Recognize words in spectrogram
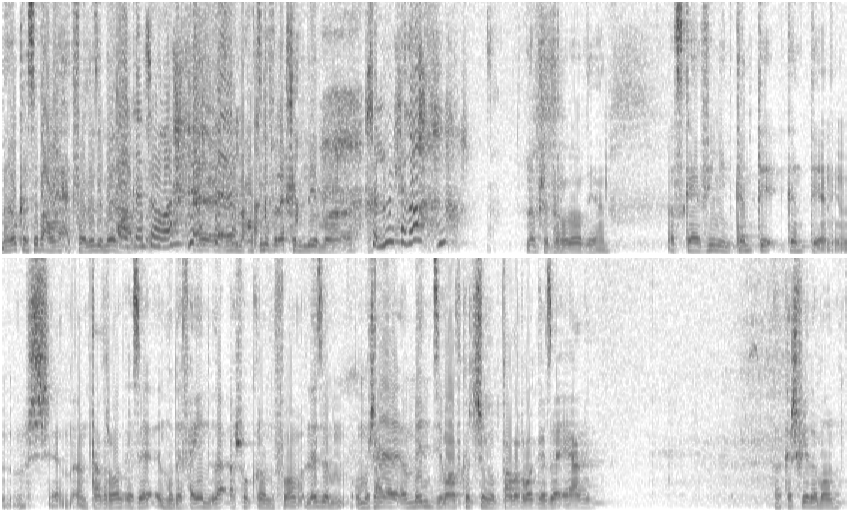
ما هو كان سبعة واحد فهو لازم يلعب. آه كان سبعة واحد. آه، إحنا حاطينه في الآخر ليه؟ ما خلوه ال 11 لا مش الدرجات دي يعني. بس كان في مين؟ كانت كانت يعني مش بتاع ضربات جزاء المدافعين لا شكرا. فلازم ومش مندي ما أعتقدش إنه بتاع ضربات جزاء يعني. ما كانش فيه لامونت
